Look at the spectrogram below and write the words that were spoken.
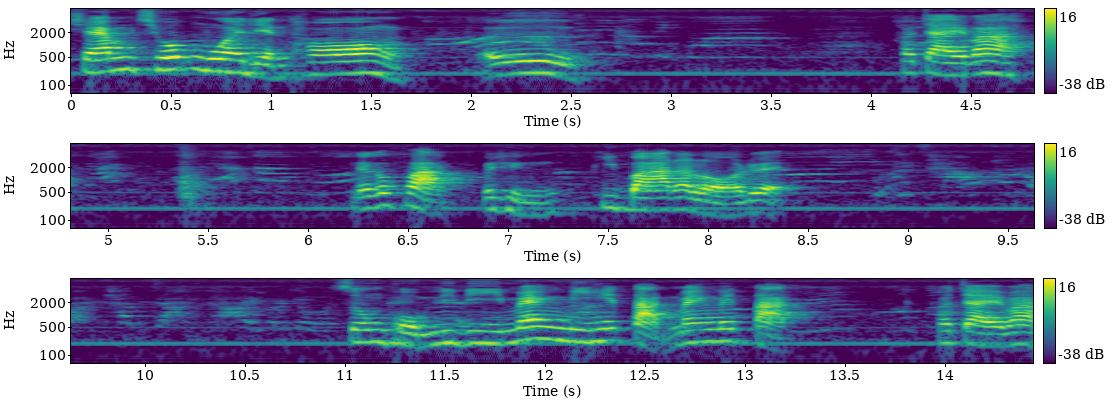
แชมป์ชกมวยเหรียญทอง เออ เข้าใจป่ะ แล้วก็ฝากไปถึงพี่บาสอะหรอด้วย ทรงผมดีๆ แม่งมีให้ตัดแม่งไม่ตัด เข้าใจป่ะ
